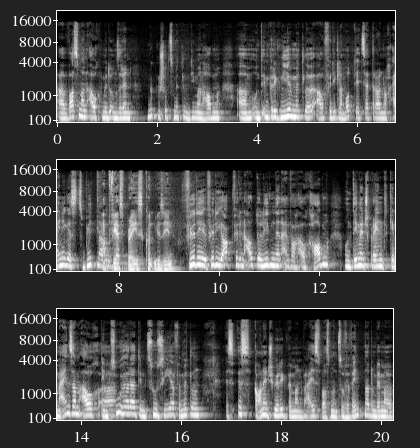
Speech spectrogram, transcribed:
was man auch mit unseren Mückenschutzmitteln, die man haben, ähm, und Imprägniermittel auch für die Klamotte etc. noch einiges zu bieten haben. Abwehrsprays konnten wir sehen. Für die, für die Jagd, für den Outdoor-Liebenden einfach auch haben und dementsprechend gemeinsam auch dem Zuhörer, dem Zuseher vermitteln. Es ist gar nicht schwierig, wenn man weiß, was man zu verwenden hat und wenn man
